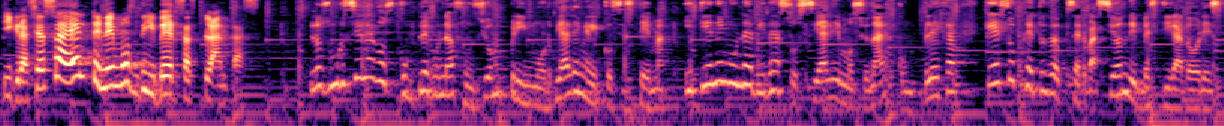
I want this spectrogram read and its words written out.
y gracias a él tenemos diversas plantas. Los murciélagos cumplen una función primordial en el ecosistema y tienen una vida social y emocional compleja que es objeto de observación de investigadores.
